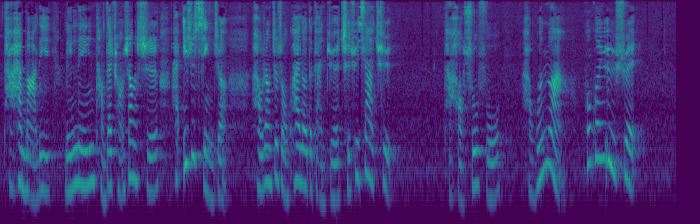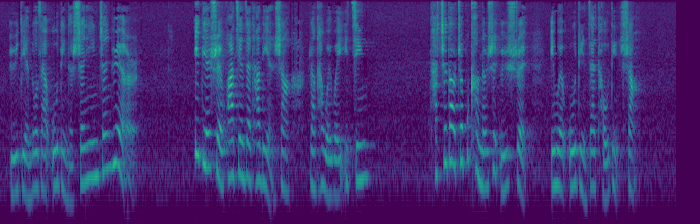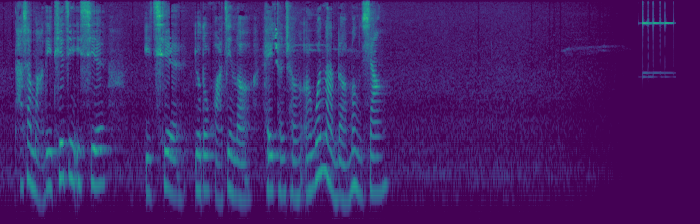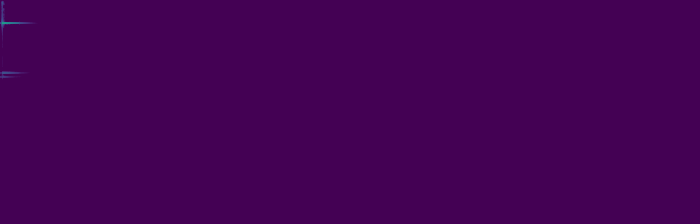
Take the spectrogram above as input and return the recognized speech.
他和玛丽、玲玲躺在床上时，还一直醒着，好让这种快乐的感觉持续下去。他好舒服，好温暖，昏昏欲睡。雨点落在屋顶的声音真悦耳。一点水花溅在他脸上，让他微微一惊。他知道这不可能是雨水，因为屋顶在头顶上。他向玛丽贴近一些，一切又都滑进了黑沉沉而温暖的梦乡。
